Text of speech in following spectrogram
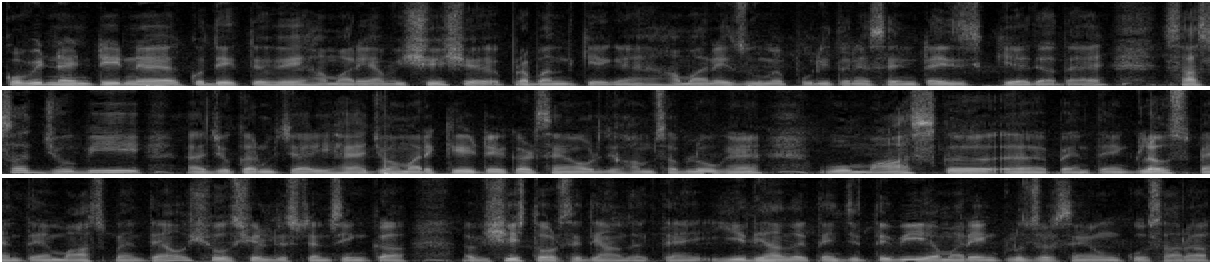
कोविड नाइन्टीन को देखते हुए हमारे यहाँ विशेष प्रबंध किए गए हैं। हमारे जू में पूरी तरह सैनिटाइज किया जाता है। साथ साथ जो भी जो कर्मचारी है, जो हमारे केयर टेकर्स हैं और जो हम सब लोग हैं, वो मास्क पहनते हैं, ग्लव्स पहनते हैं, मास्क पहनते हैं और सोशल डिस्टेंसिंग का विशेष तौर से ध्यान रखते हैं। ये ध्यान रखते हैं जितने भी हमारे इंक्लूजर्स हैं, उनको सारा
